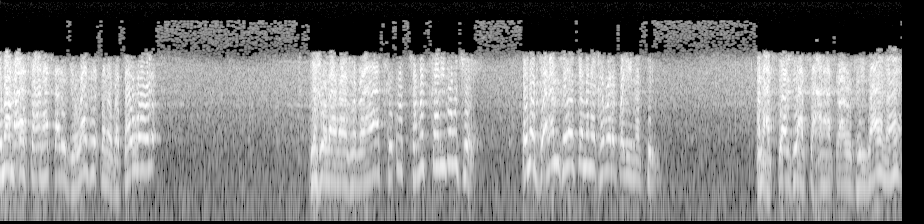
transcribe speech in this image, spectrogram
એમાં મારા ચાર હાથ તારું જોવા છે? તને બતાવવું આવડે? યશોદામાં ખબર છોકરો ચમત્કારી બહુ છે. એનો જન્મ થયો તે મને ખબર પડી નથી. અને અત્યારથી આ વાળો થઈ જાય ને,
